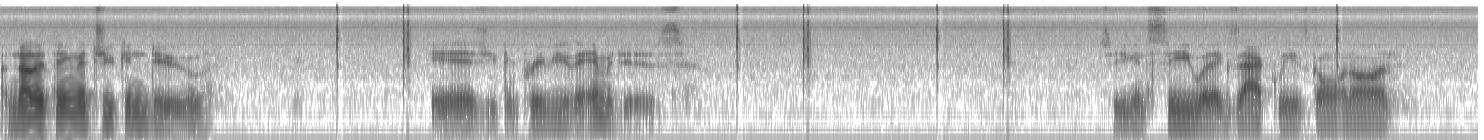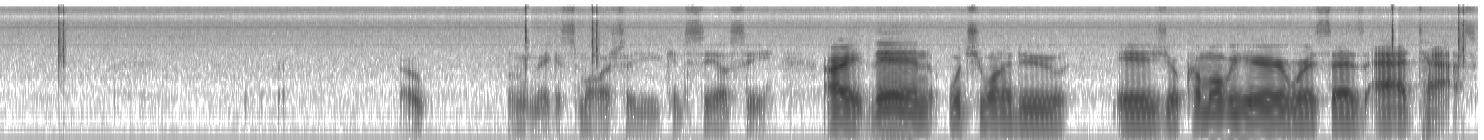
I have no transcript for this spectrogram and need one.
another thing that you can do is you can preview the images. So you can see what exactly is going on. Oh, let me make it smaller so you can still see. Alright, then what you want to do is you'll come over here where it says add task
